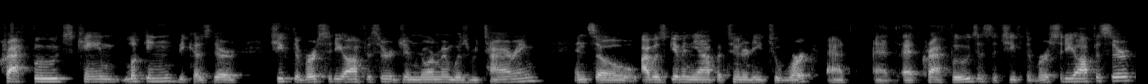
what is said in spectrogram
Kraft Foods came looking because their chief diversity officer, Jim Norman, was retiring. And so I was given the opportunity to work at, at, at Kraft Foods as the chief diversity officer.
